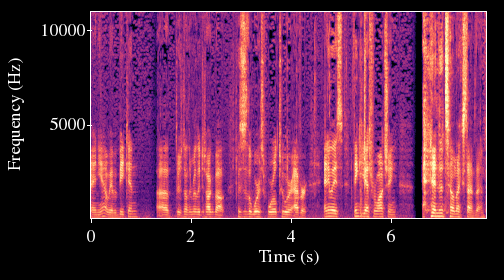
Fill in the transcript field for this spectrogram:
and yeah, we have a beacon. Uh, there's nothing really to talk about. This is the worst world tour ever. Anyways, thank you guys for watching, and until next time then.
